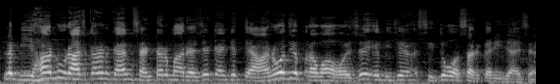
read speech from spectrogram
એટલે બિહારનું રાજકારણ કાયમ સેન્ટરમાં રહે છે, કારણ કે ત્યાંનો જે પ્રવાહ હોય છે એ બીજે સીધો અસર કરી જાય છે.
